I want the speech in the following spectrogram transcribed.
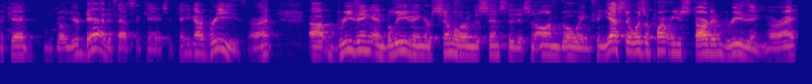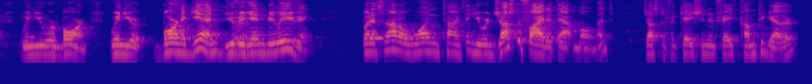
Okay, you go, you're dead if that's the case. Okay, you got to breathe. All right. Uh, breathing and believing are similar in the sense that it's an ongoing thing. Yes, there was a point when you started breathing. All right, when you were born. When you're born again, you begin believing. But it's not a one time thing. You were justified at that moment. Justification and faith come together.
